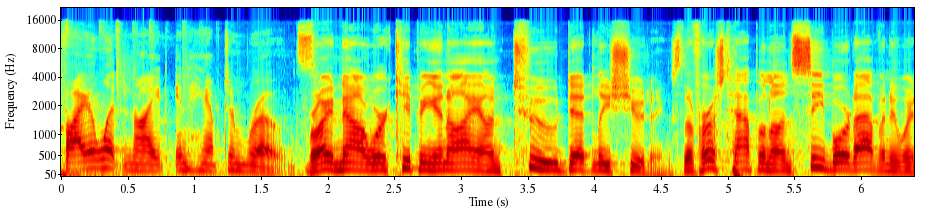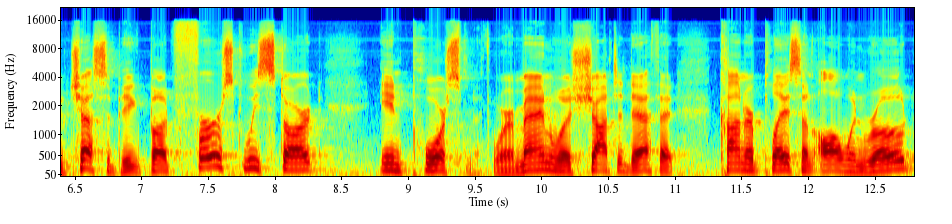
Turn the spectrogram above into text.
violent night in Hampton Roads. Right now, we're keeping an eye on two deadly shootings. The first happened on Seaboard Avenue in Chesapeake, but first we start in Portsmouth, where a man was shot to death at Connor Place on Aylwin Road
